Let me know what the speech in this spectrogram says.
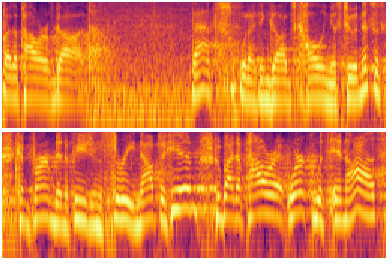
by the power of God. That's what I think God's calling us to. And this is confirmed in Ephesians 3. Now to him who by the power at work within us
